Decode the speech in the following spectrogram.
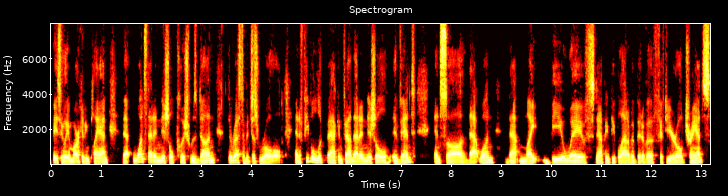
basically a marketing plan that once that initial push was done, the rest of it just rolled. And if people look back and found that initial event and saw that one, that might be a way of snapping people out of a bit of a 50 year old trance,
